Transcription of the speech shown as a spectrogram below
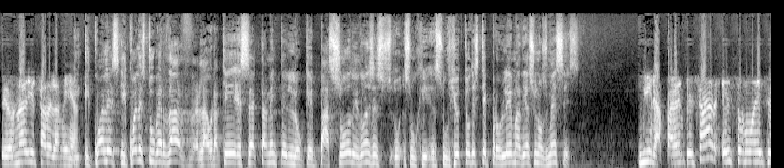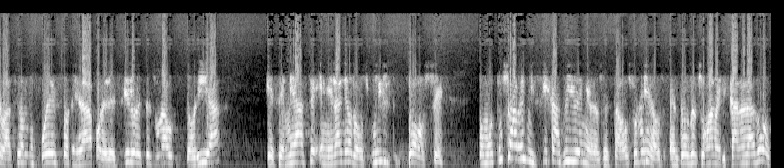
Pero nadie sabe la mía. ¿Y cuál es, y cuál es tu verdad, Laura? ¿Qué exactamente lo que pasó? ¿De dónde se su- surgi- surgió todo este problema de hace unos meses? Mira, para empezar, esto no es evasión de impuestos ni nada por el estilo, esta es una auditoría que se me hace en el año 2012. Como tú sabes, mis hijas viven en los Estados Unidos, entonces son americanas las dos.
